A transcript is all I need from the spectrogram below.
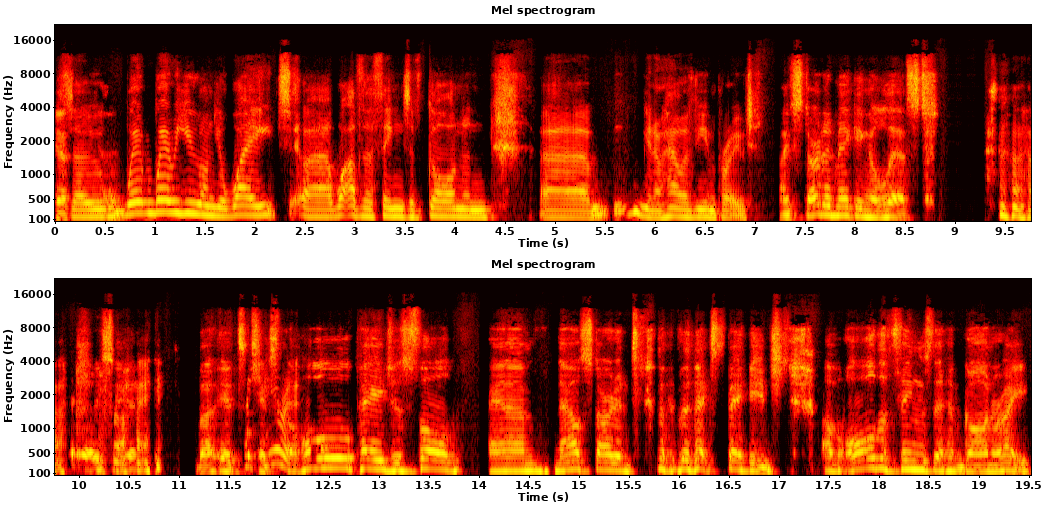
Yeah. So yeah. where where are you on your weight? Uh, what other things have gone, and um, you know, how have you improved? I started making a list. right. it. But it's Let's it's the it. whole page is full and I'm now started the next page of all the things that have gone right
